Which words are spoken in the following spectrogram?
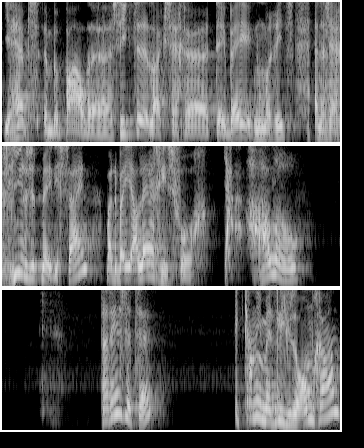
je hebt een bepaalde ziekte, laat ik zeggen TB, ik noem maar iets. En dan zeggen ze, hier is het medicijn, maar daar ben je allergisch voor. Ja, hallo. Dat is het, hè? Ik kan niet met liefde omgaan,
